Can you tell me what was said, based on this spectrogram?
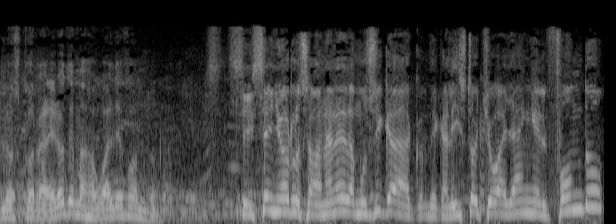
los corraleros de Majagual de fondo. Sí, señor, los sabanales de la música de Calisto Ochoa allá en el fondo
